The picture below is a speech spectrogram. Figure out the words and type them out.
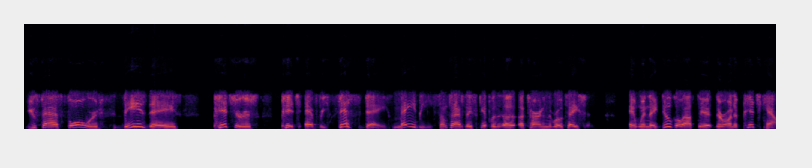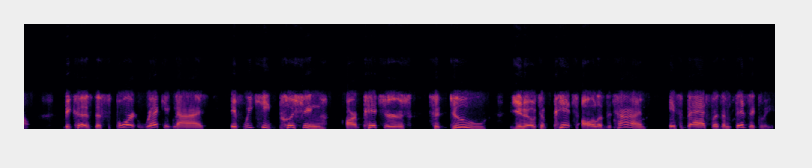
you fast forward these days, pitchers pitch every fifth day, maybe. Sometimes they skip a, a turn in the rotation. And when they do go out there, they're on a pitch count because the sport recognized if we keep pushing our pitchers to do, you know, to pitch all of the time, it's bad for them physically.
